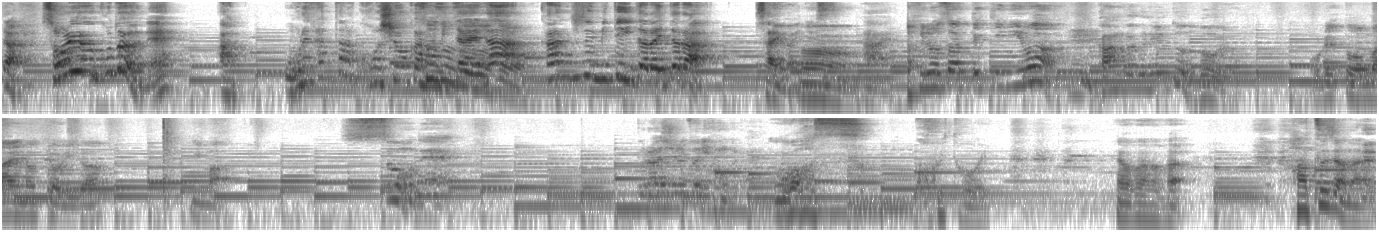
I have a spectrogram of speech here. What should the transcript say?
だからそういうことよね。あ俺だったらこうしようかなみたいな感じで見ていただいたら幸いです、うん。は広さ的にはうん。感覚で言うとどうよ？俺とお前の距離が今。いそうね。ブラジルと日本ぐらい。うわすっごい遠い。やばいやばい初じゃない？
